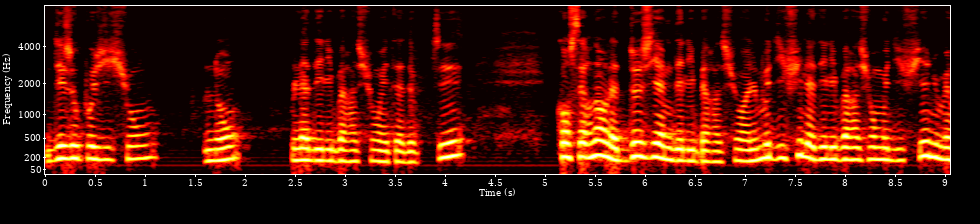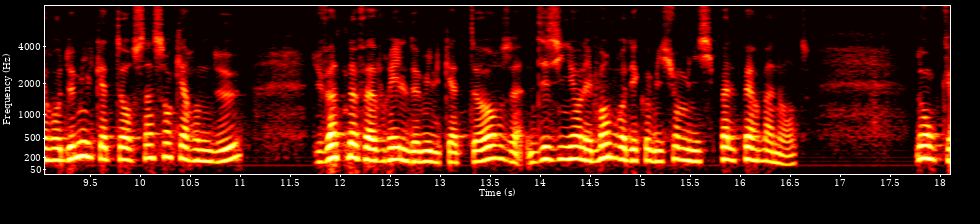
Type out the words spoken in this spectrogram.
Des oppositions? Non. La délibération est adoptée. Concernant la deuxième délibération, elle modifie la délibération modifiée numéro 2014-542 du 29 avril 2014 désignant les membres des commissions municipales permanentes. Donc,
